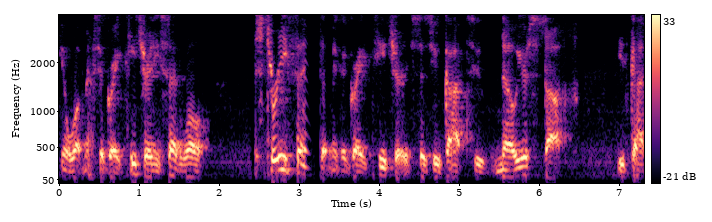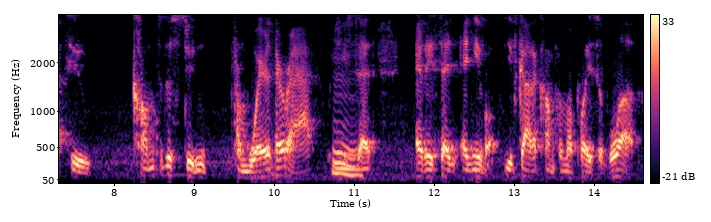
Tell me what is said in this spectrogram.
you know? What makes a great teacher?" And he said, "Well." There's three things that make a great teacher. He says you've got to know your stuff, you've got to come to the student from where they're at, which you said, and he said, and you've you've got to come from a place of love.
